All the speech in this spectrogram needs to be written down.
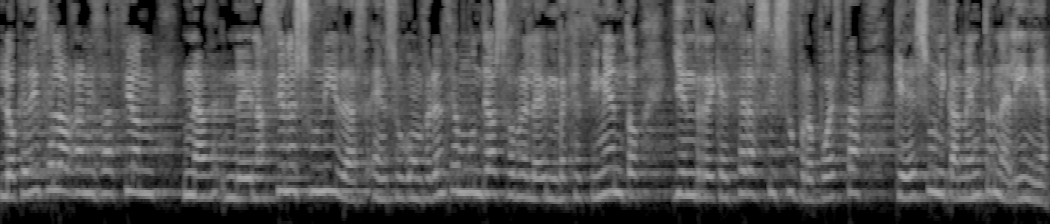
lo que dice la Organización de Naciones Unidas en su Conferencia Mundial sobre el Envejecimiento y enriquecer así su propuesta, que es únicamente una línea.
